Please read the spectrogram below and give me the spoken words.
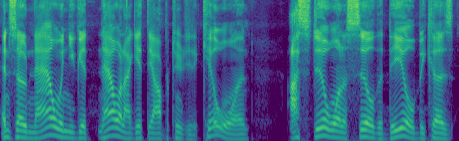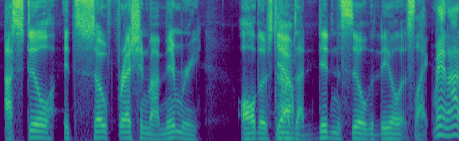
and so now when you get now when I get the opportunity to kill one I still want to seal the deal because I still it's so fresh in my memory all those Yeah. times I didn't seal the deal it's like man I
